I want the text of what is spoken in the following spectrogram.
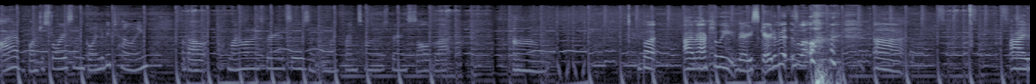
I have a bunch of stories that I'm going to be telling about my haunted experiences and my friends' haunted experiences, all of that. Um, but I'm actually very scared of it as well. uh, I,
